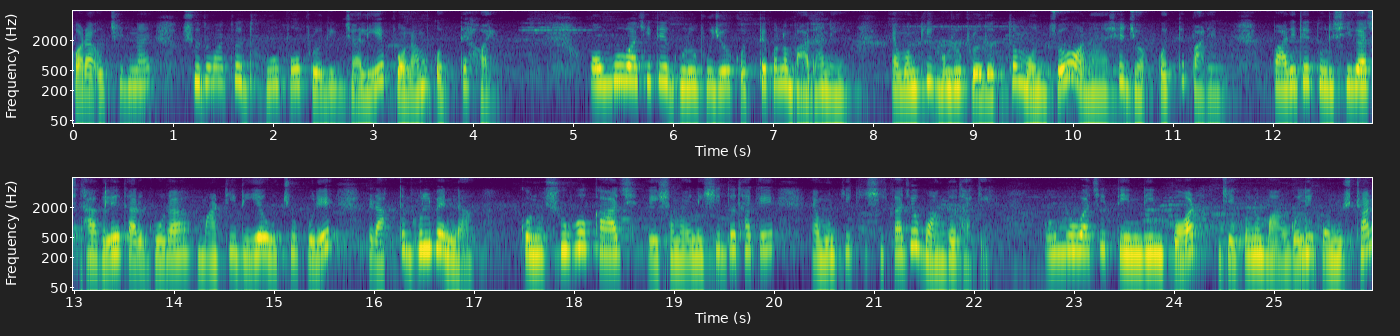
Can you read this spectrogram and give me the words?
করা উচিত নয়, শুধুমাত্র ধূপ ও প্রদীপ জ্বালিয়ে প্রণাম করতে হয়। অম্বুবাচীতে গুরু পুজো করতে কোনো বাধা নেই, এমনকি গুরু প্রদত্ত মন্ত্রও অনায়াসে জপ করতে পারেন। বাড়িতে তুলসী গাছ থাকলে তার গোড়া মাটি দিয়ে উঁচু করে রাখতে ভুলবেন না। কোনো শুভ কাজ এই সময় নিষিদ্ধ থাকে, এমনকি কৃষিকাজও বন্ধ থাকে। অম্বুবাচীর তিন দিন পর যে কোনো মাঙ্গলিক অনুষ্ঠান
